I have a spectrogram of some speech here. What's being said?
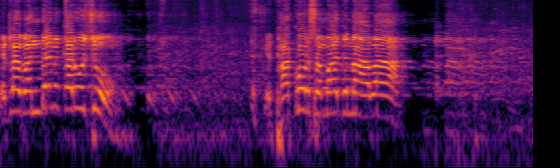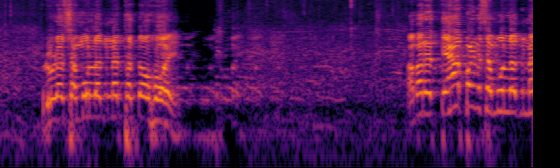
એટલે વંદન કરું છું. કે ઠાકોર સમાજના આવા રૂಢ સમૂહ લગ્ન થતો હોય, અમારે ત્યાં પણ સમૂહ લગ્ન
